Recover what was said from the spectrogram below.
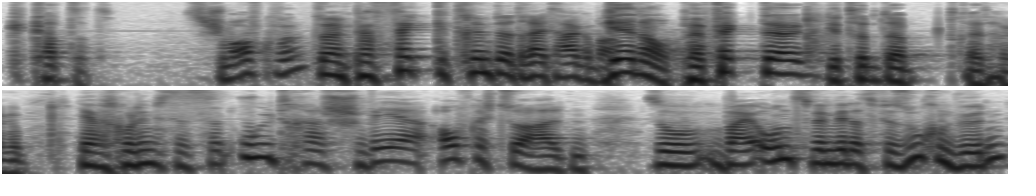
gecuttet. Ist schon mal aufgefallen? So ein perfekt getrimmter Drei-Tage-Bart. Genau, perfekter, getrimmter drei Tage. Ja, das Problem ist, das ist halt ultra schwer aufrechtzuerhalten. So bei uns, wenn wir das versuchen würden,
